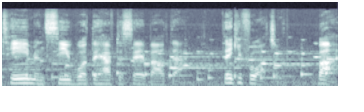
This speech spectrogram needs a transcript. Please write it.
team and see what they have to say about that. Thank you for watching. Bye.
